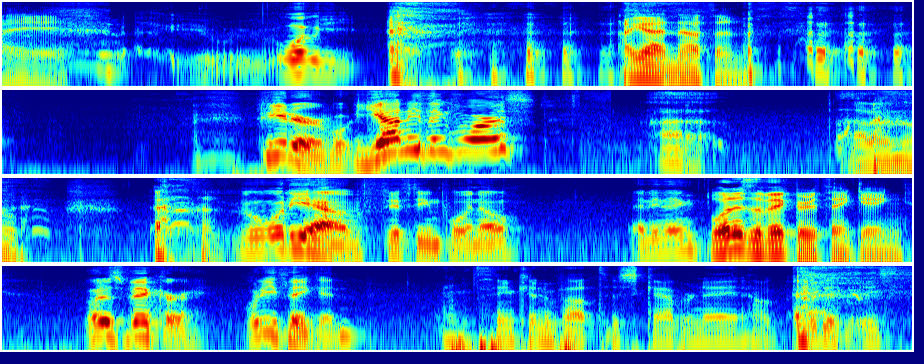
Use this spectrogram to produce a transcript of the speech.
I What, I got nothing. Peter, you got anything for us? Uh, I don't know. What do you have? 15.0? Anything? What is the vicar thinking? What is Vicar? What are you thinking? I'm thinking about this Cabernet and how good it is.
